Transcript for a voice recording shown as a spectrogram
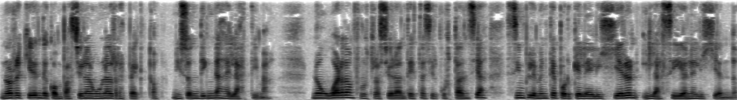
no requieren de compasión alguna al respecto, ni son dignas de lástima. No guardan frustración ante esta circunstancia simplemente porque la eligieron y la siguen eligiendo.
